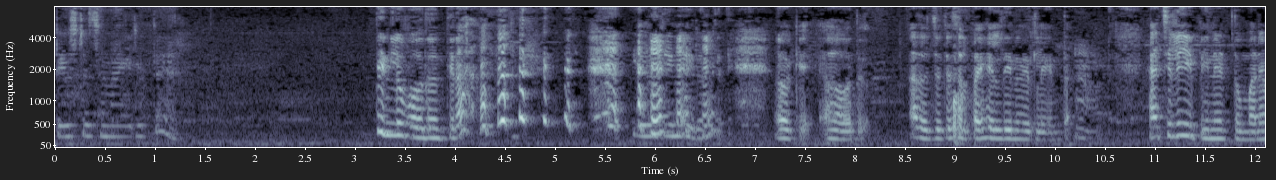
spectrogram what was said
ಟೇಸ್ಟ್ ಚೆನ್ನಾಗಿರುತ್ತೆ. ತಿನ್ಲೂಬಹುದು ಅಂತೀರಾ? ಓಕೆ ಹೌದು. ಅದ್ರ ಜೊತೆ ಸ್ವಲ್ಪ ಹೆಲ್ದಿನೂ ಇರಲಿ ಅಂತ. ಆಕ್ಚುಲಿ ಈ ಪೀನಟ್ ತುಂಬಾನೇ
